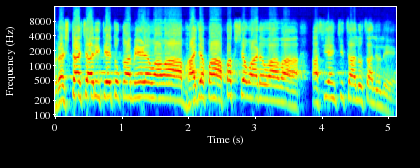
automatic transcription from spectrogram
भ्रष्टाचारी ते तुका मेळवावा भाजपा पक्ष वाढवावा अशी यांची चालू चालवली आहे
